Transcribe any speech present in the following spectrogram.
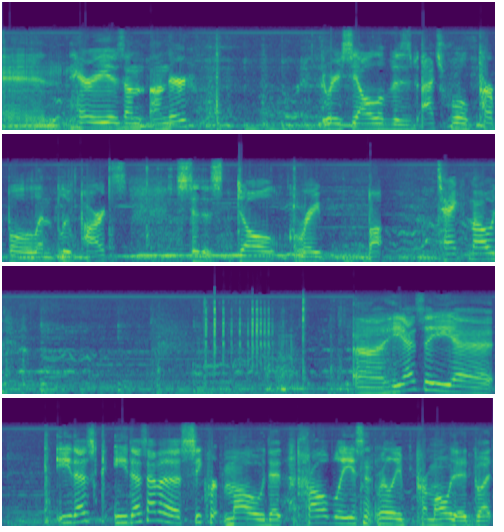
And here he is on under, where you see all of his actual purple and blue parts, instead of this dull gray tank mode. Uh, he has a uh, he does he does have a secret mode that probably isn't really promoted, but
